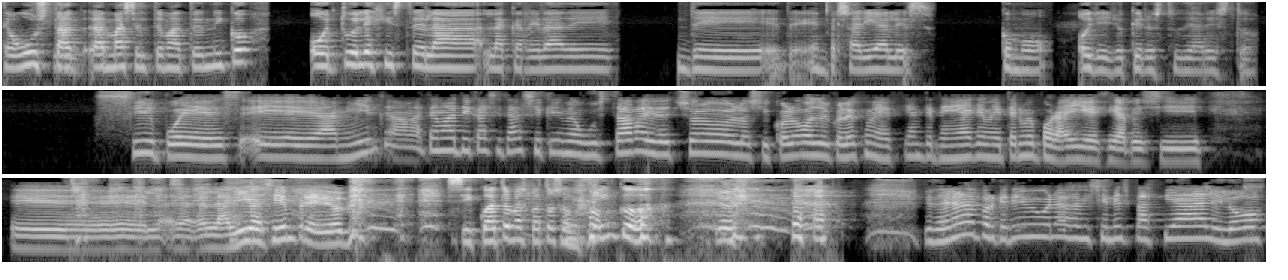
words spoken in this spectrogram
te gusta además el tema técnico o tú elegiste la, la carrera de, de, empresariales como, oye, yo quiero estudiar esto. Sí, pues eh, a mí el tema de matemáticas y tal sí que me gustaba y de hecho los psicólogos del colegio me decían que tenía que meterme por ahí. decía, pues si eh, la, la, lío siempre. Digo, si cuatro más cuatro son cinco. Dice, no, no, porque tiene muy buena visión espacial y luego, o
